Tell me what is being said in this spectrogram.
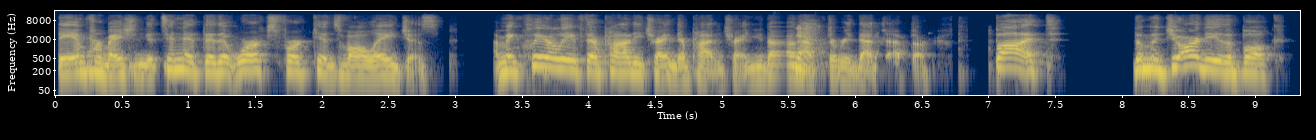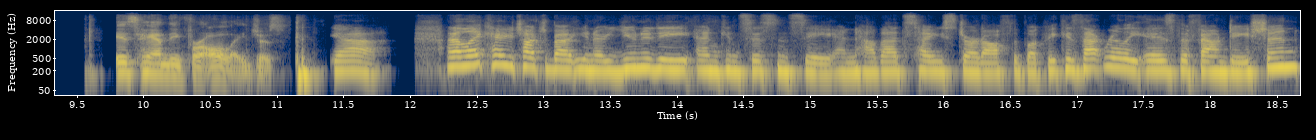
the information that's in it, that it works for kids of all ages. I mean, clearly, if they're potty trained, they're potty trained. You don't yeah. have to read that chapter. But the majority of the book is handy for all ages. Yeah. And I like how you talked about, you know, unity and consistency and how that's how you start off the book because that really is the foundation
